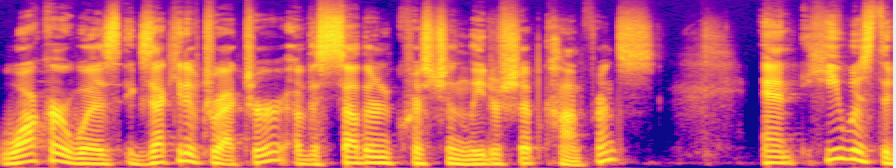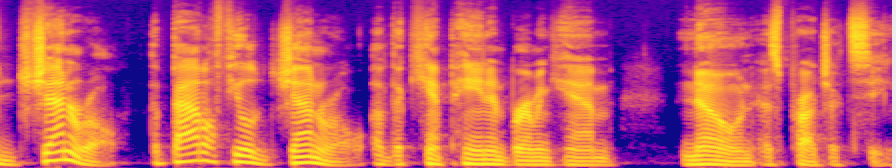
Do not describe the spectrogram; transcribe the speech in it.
Walker was executive director of the Southern Christian Leadership Conference, and he was the general, the battlefield general of the campaign in Birmingham known as Project C.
